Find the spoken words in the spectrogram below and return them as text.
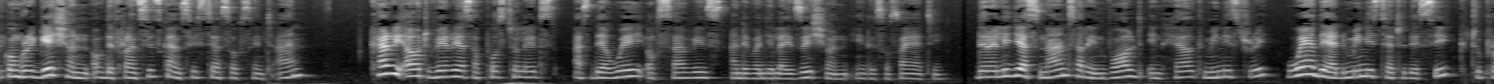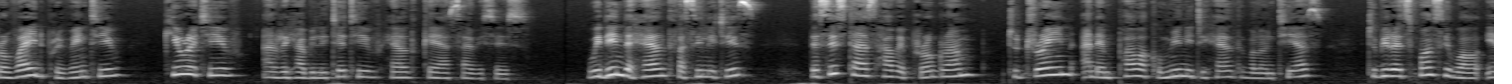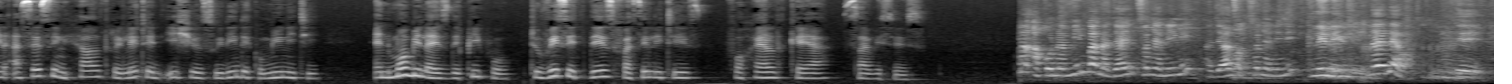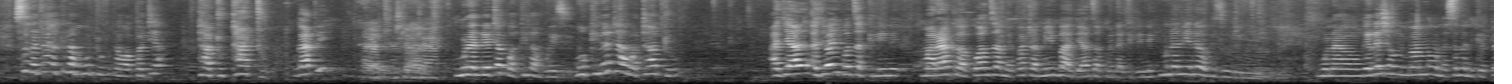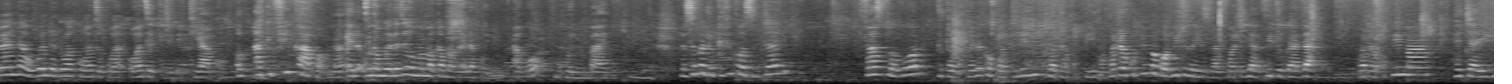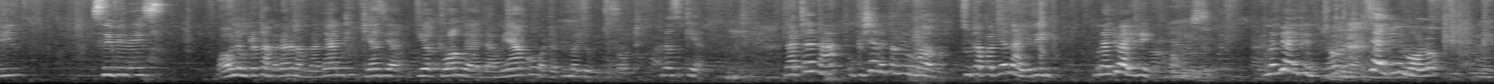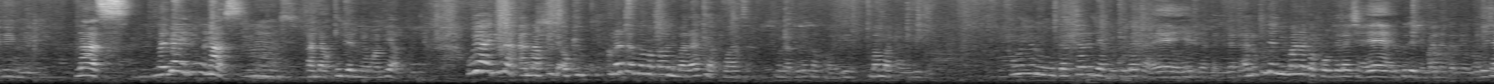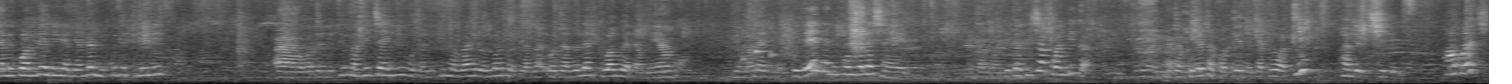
congregation of the Franciscan Sisters of St. Anne carry out various apostolates as their way of service and evangelization in the society. The religious nuns are involved in health ministry, where they administer to the sick to provide preventive, curative, and rehabilitative health care services. Within the health facilities, the sisters have a program to train and empower community health volunteers to be responsible in assessing health related issues within the community and mobilize the people to visit these facilities for health care services. ako na mimba na hajai kufanya nini? Hajaanza kufanya nini? Clinic. Naelewa eh so nataka kila mtu nawapatia tatu tatu. Ngapi? Mnaniletea kwa kila mwezi. Mkileta watatu ajawai hajawahi kwanza clinic. Mara yake ya kwanza amepata mimba hajaanza kwenda clinic. Mnanielewa vizuri mnaongelesha huyu mama unasema nikipenda uende ndoa uanze kwa- uanze kliniki yako. Akifika hapa una- unamwelezea huyu mama kama angalia hapo mko nyumbani. Unasema tukifika hospitali first of all tutakupeleka kwa kliniki watakupima. Watakupima kwa vitu zenye zinafuatilia vitu kadhaa. Watakupima hiv syphilis waone mtoto amelala namna gani kiasi ya kiwango ya damu yako watapima hizo vitu zote. Unasikia? Na tena ukishaleta huyo mama tutapatiana Irene mnajua Irene mnajua Irene si Irene Molo. Nas. Mnajua Irene nas? Anakuja nimemwambia kuja huyo Irene anakuja ukikuleta mama kama ni mara yake ya kwanza unapeleka kwa Irene mama atauliza. Huyu daktari ndiye alikuleta eh yeye ndiye alikuleta. alikuja nyumbani akakuongelesha eh alikuja nyumbani akaniongelesha Alikwambia nini? Aliambia nikuje clinic uh, watanipima HIV watanipima viral load wataangalia kiwango ya damu yangu. Ndio maana nimekuja. Yeye ndiye alikuongelesha yeye atamwandika kisha kuandika atakuleta kwa Kenya utapewa 200 shillings. How much?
